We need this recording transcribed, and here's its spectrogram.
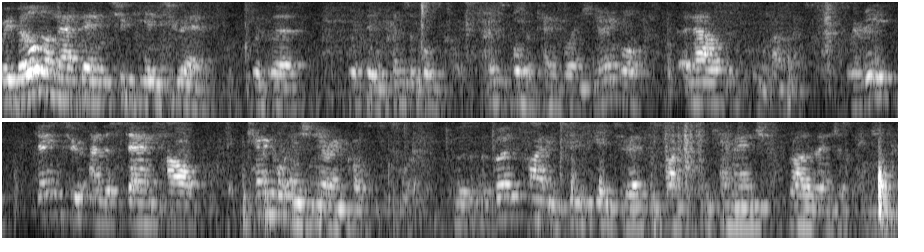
We build on that then in 2D and 2F with the, with the principles principles of chemical engineering or analysis and sometimes. So we're really getting to understand how chemical engineering processes work. This is the first time in 2D and 2F you start to see chem eng rather than just engineering.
